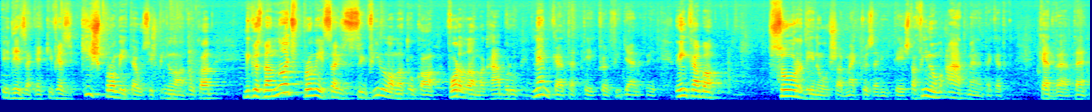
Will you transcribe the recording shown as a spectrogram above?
idézek egy kifejezést, kis prométeuszi pillanatokat, miközben nagy prométeuszi pillanatok, a forradalmak, háborúk nem keltették föl figyelmét. Ő inkább a szordinósabb megközelítést, a finom átmeneteket kedvelte.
